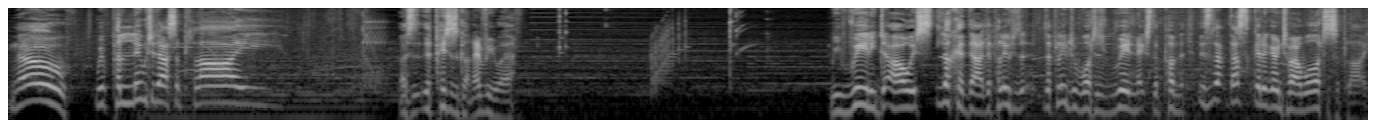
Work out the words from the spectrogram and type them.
No! We've polluted our supply! Oh, the piss has gone everywhere. We really do. Oh, it's look at that. The polluted the polluted water is really next to the pump. This, that's going to go into our water supply.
